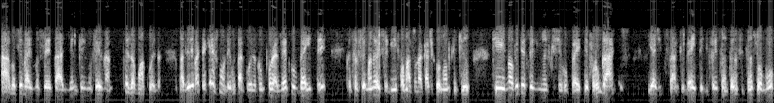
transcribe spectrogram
Ah, você vai, você está dizendo que ele não fez nada, fez alguma coisa. Mas ele vai ter que responder muita coisa, como por exemplo o BRT, essa semana eu recebi informação da Caixa Econômica que, que 96 milhões que chegou para o BRT foram gastos. E a gente sabe que o BRT de Feira Santana se transformou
